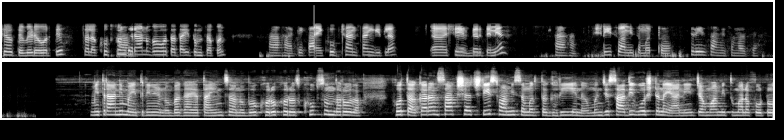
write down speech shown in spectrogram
ठेवते व्हिडिओवरती. चला खूप सुंदर अनुभव होता ताई तुमचा पण. हा हा. ठीक आहे. नाही, खूप छान सांगितलं. शेअर हम्म. करते मी. हं. हा हा. श्री स्वामी समर्थ. श्री स्वामी समर्थ. मित्र आणि मैत्रिणींनो बघा या ताईंचा अनुभव खरोखरच खूप सुंदर होता होता. कारण साक्षात श्री स्वामी समर्थ घरी येणं म्हणजे साधी गोष्ट नाही. आणि जेव्हा मी तुम्हाला फोटो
